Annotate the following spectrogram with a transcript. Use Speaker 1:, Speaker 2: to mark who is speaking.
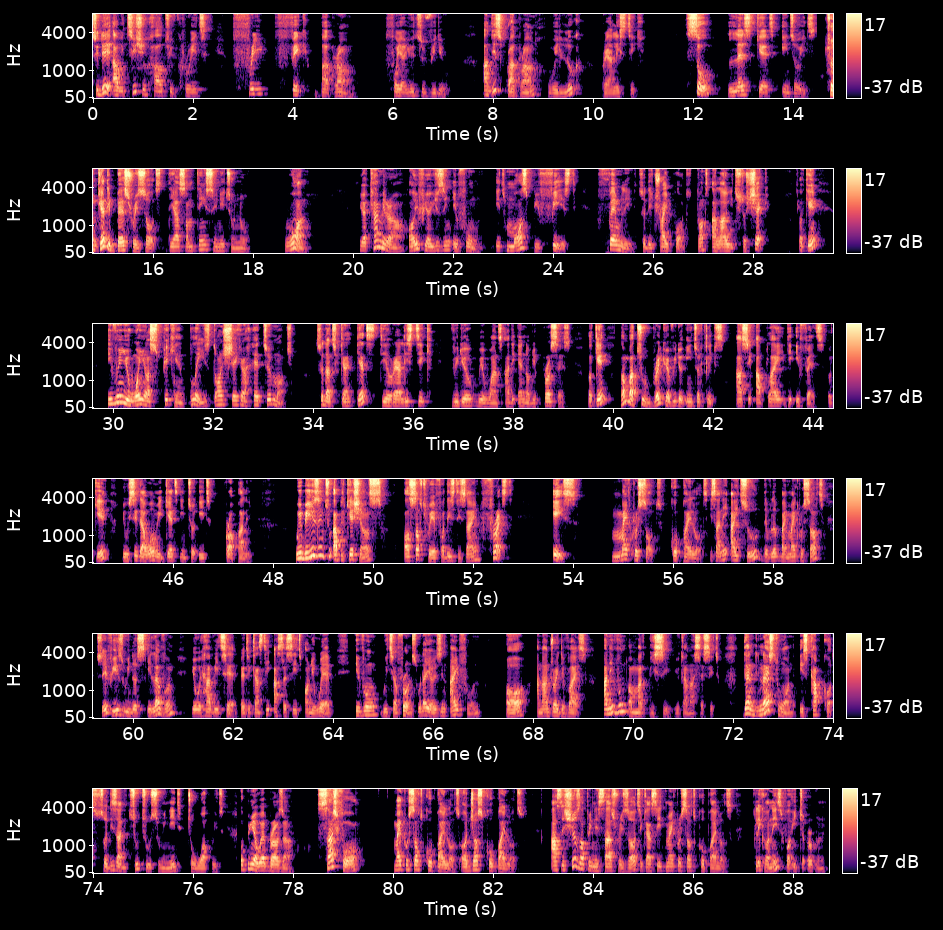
Speaker 1: Today, I will teach you how to create free fake background for your YouTube video. And this background will look realistic. So, let's get into it. To get the best results, there are some things you need to know. One, your camera or if you are using a phone, it must be faced firmly to the tripod. Don't allow it to shake. Okay? Even you, when you are speaking, please don't shake your head too much so that you can get the realistic video we want at the end of the process. Okay. Number two, break your video into clips as you apply the effects. Okay. You will see that when we get into it properly. We'll be using two applications or software for this design. First is Microsoft Copilot. It's an AI tool developed by Microsoft so if you use Windows 11, you will have it here, but you can still access it on the web, even with your phones, whether you're using iPhone or an Android device, and even on Mac PC, you can access it. Then the next one is CapCut. So these are the two tools we need to work with. Open your web browser, search for Microsoft Copilot or just Copilot. As it shows up in the search results, you can see it Microsoft Copilot. Click on it for it to open.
